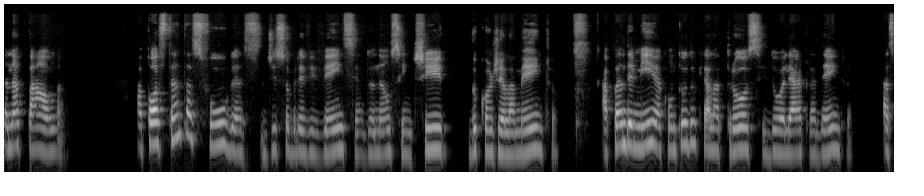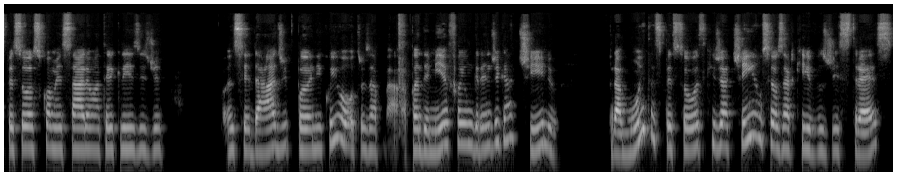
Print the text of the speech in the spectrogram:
Ana Paula, após tantas fugas de sobrevivência, do não sentir, do congelamento, a pandemia, com tudo que ela trouxe, do olhar para dentro, as pessoas começaram a ter crises de ansiedade, pânico e outros. A, a pandemia foi um grande gatilho para muitas pessoas que já tinham seus arquivos de estresse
